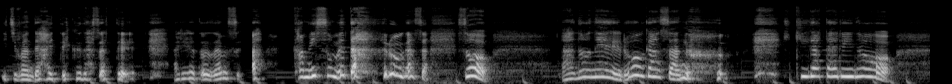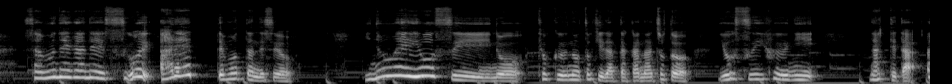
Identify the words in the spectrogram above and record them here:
一番で入ってくださって、ありがとうございます。あ、髪染めた、ローガンさん。そう。あのね、ローガンさんの弾き語りのサムネがね、すごい、あれって思ったんですよ。井上陽水の曲の時だったかな。ちょっと陽水風になってた。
